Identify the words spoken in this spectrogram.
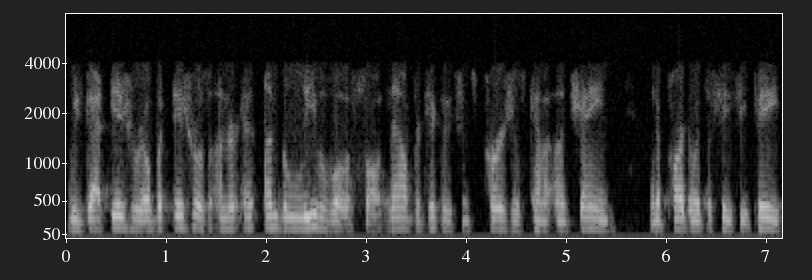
We've got Israel, but Israel's under an unbelievable assault now, particularly since Persia's kind of unchained and a partner with the CCP.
